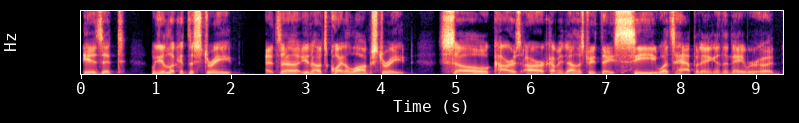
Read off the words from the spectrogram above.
Is it? When you look at the street, it's a, you know, it's quite a long street. So cars are coming down the street. They see what's happening in the neighborhood.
